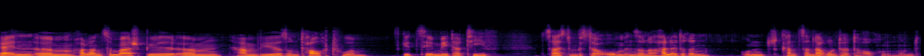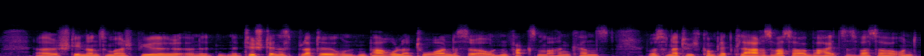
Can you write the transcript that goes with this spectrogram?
Ja, in ähm, Holland zum Beispiel ähm, haben wir so einen Tauchturm. Es geht 10 Meter tief. Das heißt, du bist da oben in so einer Halle drin und kannst dann da runtertauchen. Und da stehen dann zum Beispiel eine, eine, Tischtennisplatte und ein paar Rollatoren, dass du da unten Faxen machen kannst. Du hast natürlich komplett klares Wasser, beheiztes Wasser und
